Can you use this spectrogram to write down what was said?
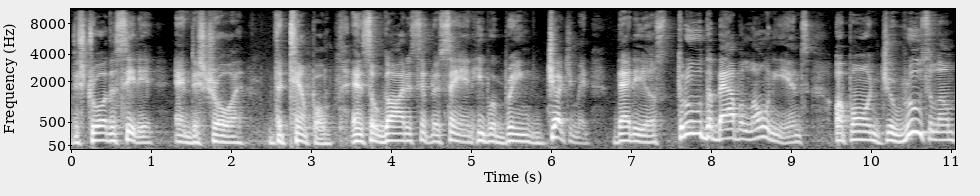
destroy the city, and destroy the temple. And so God is simply saying he will bring judgment, that is, through the Babylonians upon Jerusalem,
